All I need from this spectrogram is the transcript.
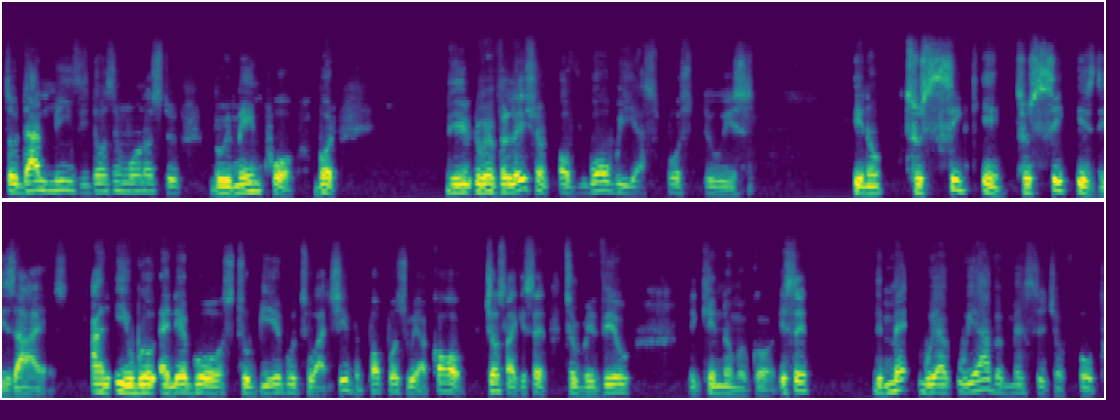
So that means he doesn't want us to remain poor. But the revelation of what we are supposed to do is, you know, to seek him, to seek his desires. And it will enable us to be able to achieve the purpose we are called, just like he said, to reveal the kingdom of God. He said, the me- we have we have a message of hope.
